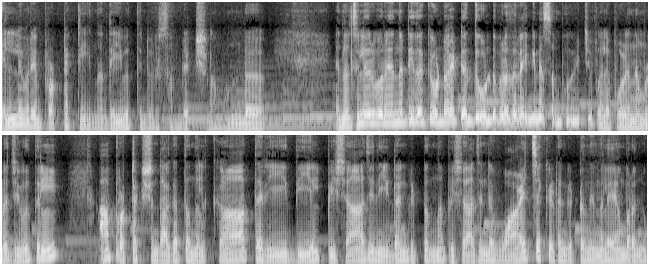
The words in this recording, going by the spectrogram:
എല്ലാവരെയും പ്രൊട്ടക്റ്റ് ചെയ്യുന്ന ദൈവത്തിന്റെ ഒരു സംരക്ഷണമുണ്ട്. എന്നാൽ ചിലർ പറയും എന്നിട്ട് ഇതൊക്കെ ഉണ്ടായിട്ട് എന്തുകൊണ്ട് ബ്രദർ ഇങ്ങനെ സംഭവിച്ചു. പലപ്പോഴും നമ്മുടെ ജീവിതത്തിൽ ആ പ്രൊട്ടക്ഷന്റെ അകത്ത് നിൽക്കാത്ത രീതിയിൽ പിശാചിന് ഇടം കിട്ടുന്ന പിശാചിന്റെ വാഴ്ചയ്ക്ക് ഇടം കിട്ടുന്ന ഇന്നലെ ഞാൻ പറഞ്ഞു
